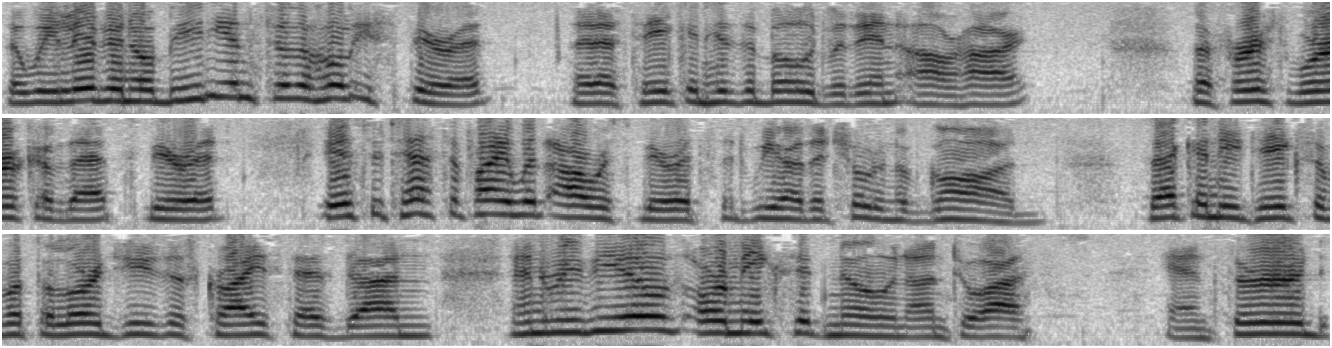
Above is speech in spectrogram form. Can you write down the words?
that we live in obedience to the Holy Spirit that has taken his abode within our hearts. The first work of that Spirit is to testify with our spirits that we are the children of God. Second, he takes of what the Lord Jesus Christ has done and reveals or makes it known unto us. And third,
